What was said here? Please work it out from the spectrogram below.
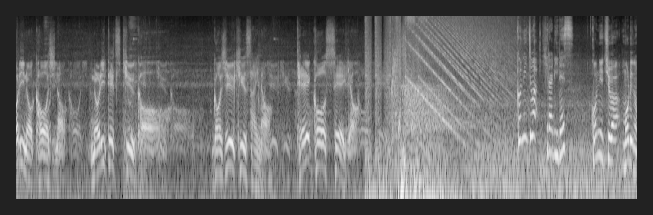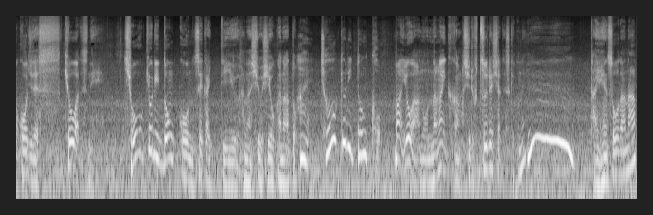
森野浩二の乗り鉄急行。59歳の抵抗制御。こんにちはヒラリーです。こんにちは森野浩二です。今日はですね長距離鈍行の世界っていう話をしようかなと。はい。長距離鈍行。まあ要はあの長い区間走る普通列車ですけどね。うーん。大変そうだなっ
